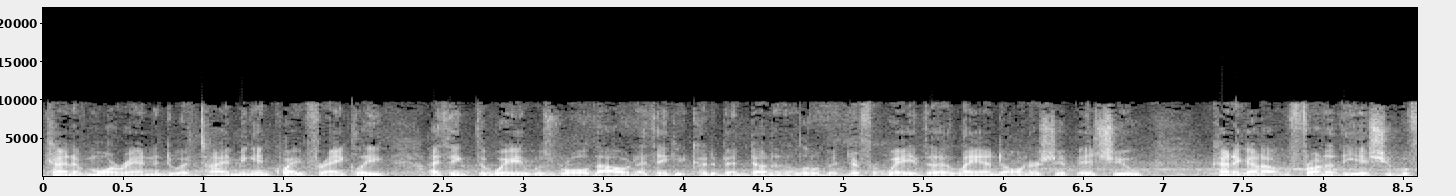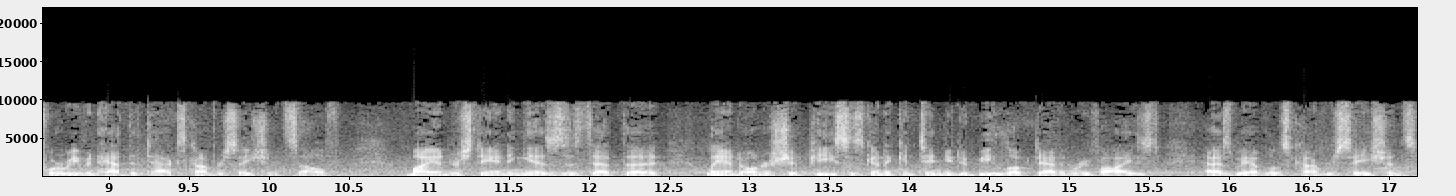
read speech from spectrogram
kind of more ran into a timing. And quite frankly, I think the way it was rolled out, I think it could have been done in a little bit different way. The land ownership issue kind of got out in front of the issue before we even had the tax conversation itself my understanding is is that the land ownership piece is going to continue to be looked at and revised as we have those conversations.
